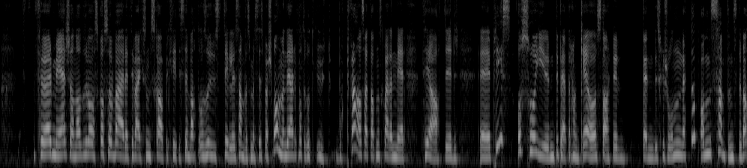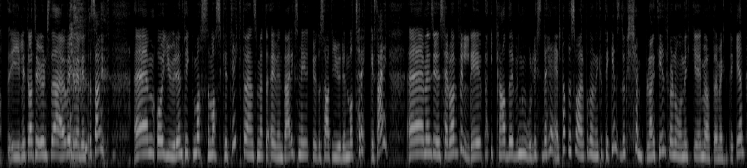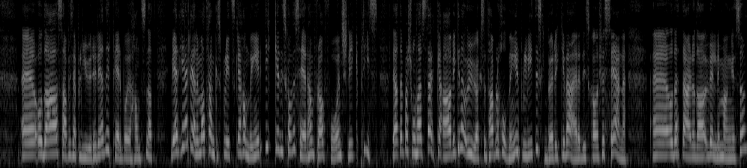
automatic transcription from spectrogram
før mer sånn at det skal også være til verk som skaper kritisk debatt og stiller samfunnsmessige spørsmål, men det har de på en måte gått ut bort fra og sagt at den skal være en mer teaterpris. Og så gir den til Peter Hanke og starter den diskusjonen nettopp om samfunnsdebatt i litteraturen. Så det er jo veldig veldig interessant. Em, og juryen fikk masse masse kritikk. Det var en som heter Øyvind Berg som gikk ut og sa at juryen må trekke seg. Uh, mens juryen selv var veldig ikke hadde noe lyst i det hele tatt til å svare på denne kritikken. Så det tok kjempelang tid før noen gikk i møte med kritikken. Uh, og da sa f.eks. juryleder Per Boje Hansen at vi er helt enige med at Hankes politiske handlinger ikke diskvalifiserer ham fra å få en slik pris. Det at en person har sterke, avvikende og uakseptable holdninger politisk, bør ikke være diskvalifiserende. Uh, og dette er det da veldig mange som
